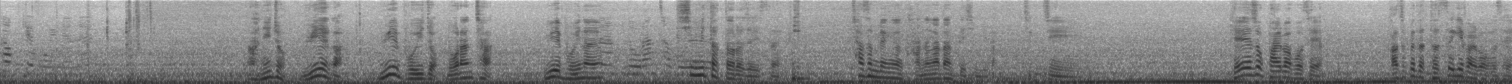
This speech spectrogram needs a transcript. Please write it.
가깝게 보이면은 아니죠. 위에가 위에 보이죠? 노란 차 위에 보이나요? 그 노란 차 보여요. 10m 떨어져 있어요. 차선 변경 가능하다는 뜻입니다. 직진. 계속 밟아보세요. 가속페달 더 세게 밟아보세요.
